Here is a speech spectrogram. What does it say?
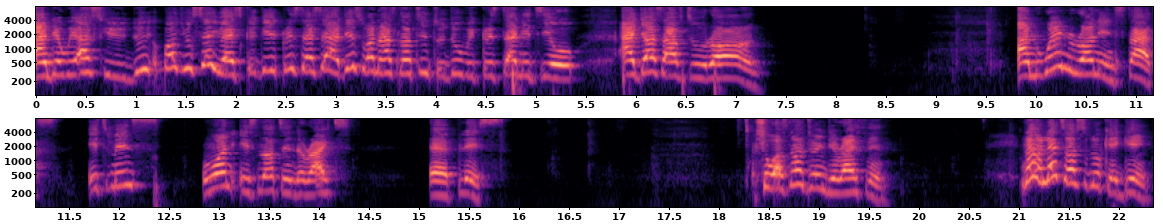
And they will ask you, do, but you say you are a Christian. Say, ah, this one has nothing to do with Christianity. Oh, I just have to run. And when running starts, it means one is not in the right uh, place. She was not doing the right thing. Now, let us look again.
